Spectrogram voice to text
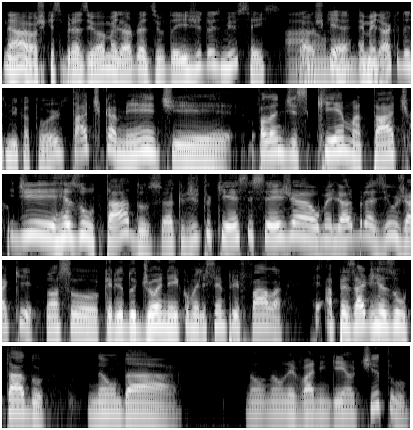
Não, eu acho que esse Brasil é o melhor Brasil desde 2006. Ah, eu acho não, que é. não- É melhor que 2014. Taticamente, falando de esquema tático e de resultados, eu acredito que esse seja o melhor Brasil, já que nosso querido Johnny aí, como ele sempre fala, apesar de resultado não dar não, não levar ninguém ao título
